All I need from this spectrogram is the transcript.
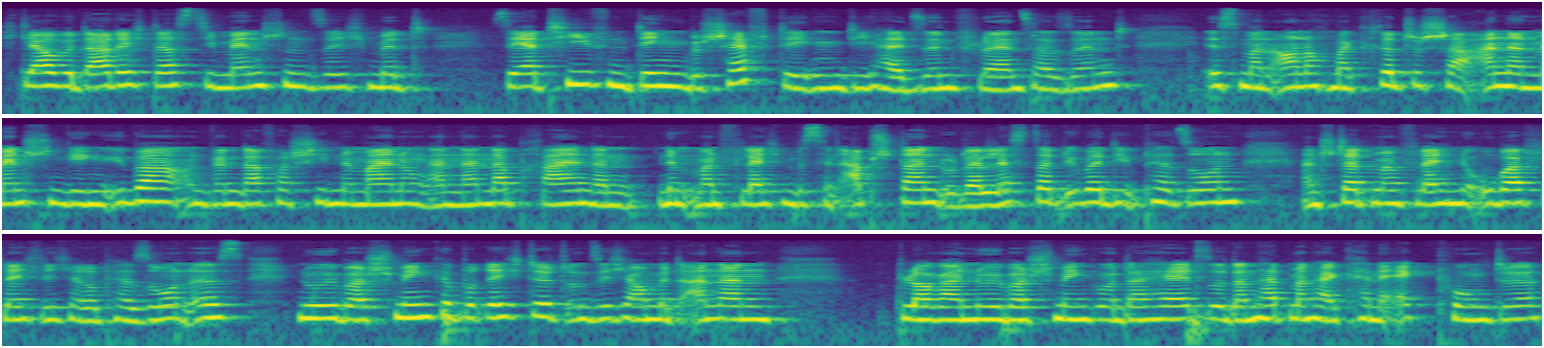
ich glaube, dadurch, dass die Menschen sich mit sehr tiefen Dingen beschäftigen, die halt Influencer sind, ist man auch noch mal kritischer anderen Menschen gegenüber und wenn da verschiedene Meinungen aneinander prallen, dann nimmt man vielleicht ein bisschen Abstand oder lästert über die Person, anstatt man vielleicht eine oberflächlichere Person ist, nur über Schminke berichtet und sich auch mit anderen Blogger nur über Schminke unterhält, so dann hat man halt keine Eckpunkte,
